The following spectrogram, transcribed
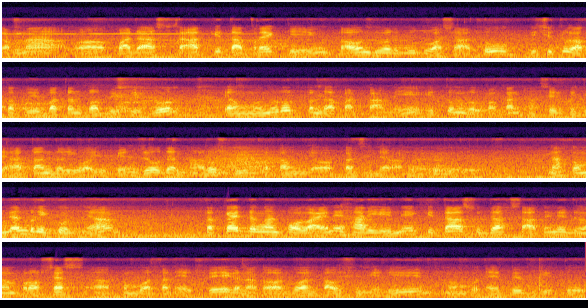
Karena uh, pada saat kita tracking tahun 2021 di situlah keterlibatan public figure yang menurut pendapat kami itu merupakan hasil kejahatan dari Wayu Kenzo dan harus dipertanggungjawabkan secara hukum. Nah kemudian berikutnya terkait dengan pola ini hari ini kita sudah saat ini dalam proses uh, pembuatan LP karena kawan-kawan tahu sendiri membuat LP begitu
